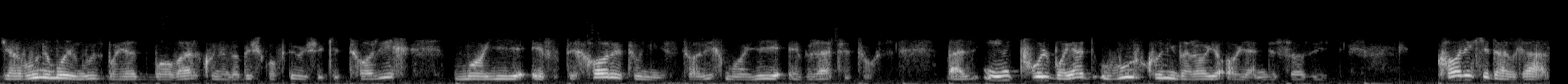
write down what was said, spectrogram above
جوان ما امروز باید باور کنه و بهش گفته بشه که تاریخ مایه افتخار تو نیست. تاریخ مایه عبرت توست. و از این پل باید عبور کنی برای آینده سازید. کاری که در غرب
